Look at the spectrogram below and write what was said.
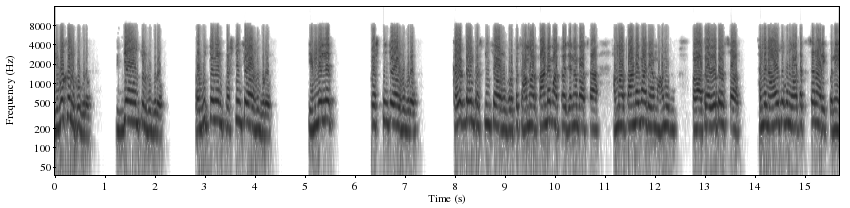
యువకులు హుబ్రో విద్యావంతులు హుబ్రో ప్రభుత్వమైన ప్రశ్నించే వాళ్ళు హుబ్రో ఎమ్మెల్యే ప్రశ్నించే వాళ్ళు హుబ్రో कलेक्टर प्रश्निंचे వాళ్ళు హుబ్రో પછી हमार तांडे में अत्र जनाबा सा हमार तांडे मध्ये हम हनु अत्र वोटर सा हमें नाव तो कोण वाटत कसं नारी कोणी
